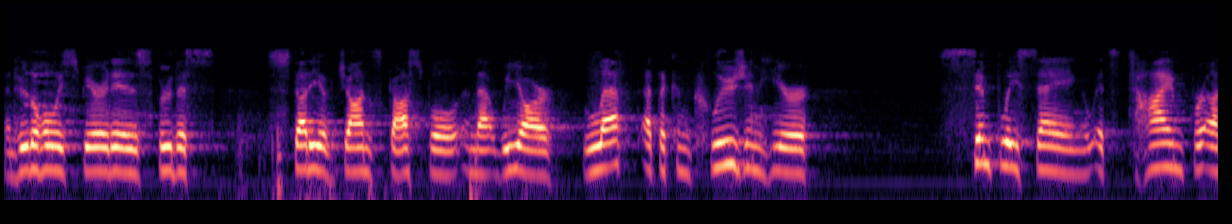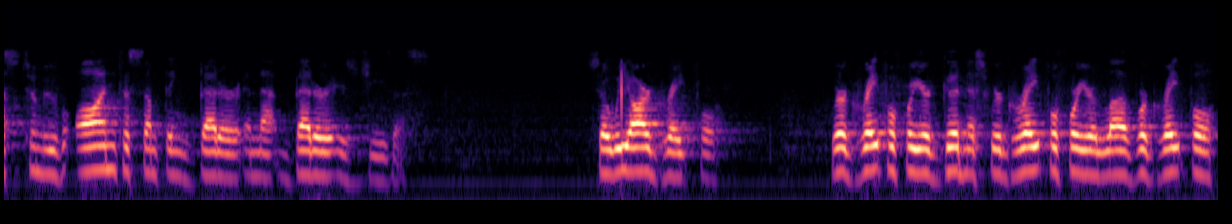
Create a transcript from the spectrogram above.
and who the Holy Spirit is through this study of John's Gospel, and that we are left at the conclusion here simply saying it's time for us to move on to something better, and that better is Jesus. So we are grateful. We're grateful for your goodness. We're grateful for your love. We're grateful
